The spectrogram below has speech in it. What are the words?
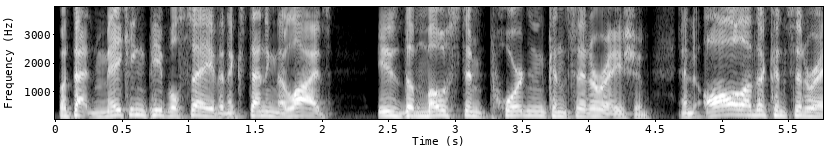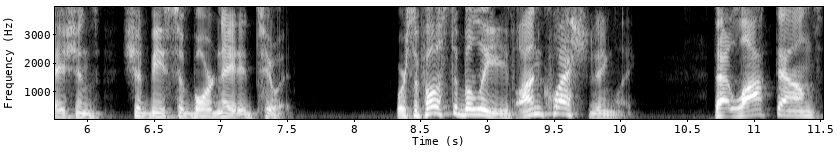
but that making people safe and extending their lives is the most important consideration, and all other considerations should be subordinated to it. We're supposed to believe, unquestioningly, that lockdowns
